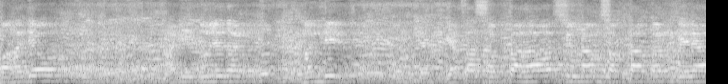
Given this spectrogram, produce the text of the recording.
महादेव आणि दुर्योधन मंदिर याचा सप्ताह शिवनाम सप्ताह आपण गेल्या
